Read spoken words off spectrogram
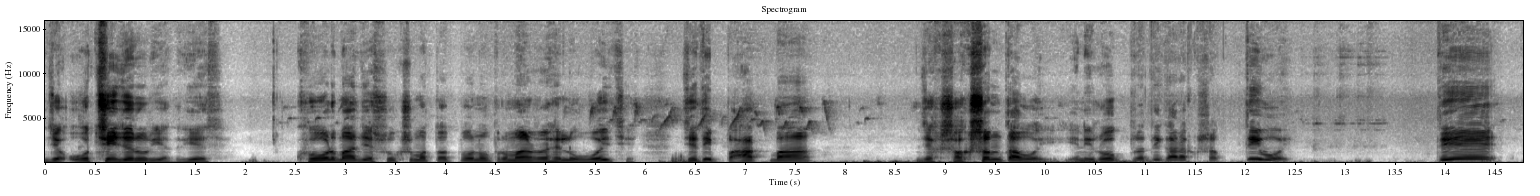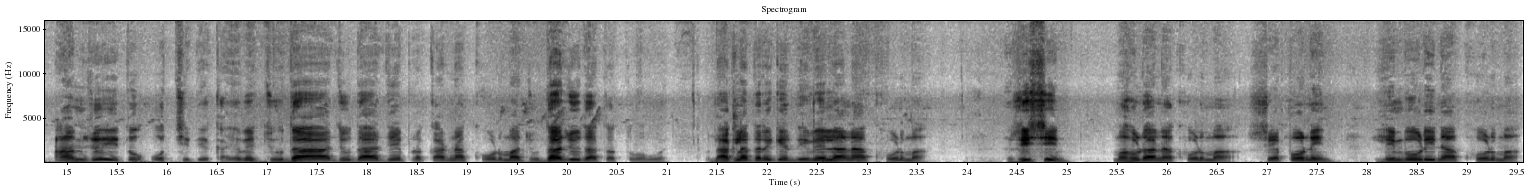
જે ઓછી જરૂરિયાત રહે છે. ખોળમાં જે સૂક્ષ્મ તત્વોનું પ્રમાણ રહેલું હોય છે, જેથી પાકમાં જે સક્ષમતા હોય, એની રોગ પ્રતિકારક શક્તિ હોય, તે આમ જોઈએ તો ઓછી દેખાય. હવે જુદા જુદા જે પ્રકારના ખોળમાં જુદા જુદા તત્વો હોય, દાખલા તરીકે દિવેલાના ખોળમાં, રિસિન, મહુડાના ખોળમાં, સેપોનિન લીંબોડીના ખોળમાં,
